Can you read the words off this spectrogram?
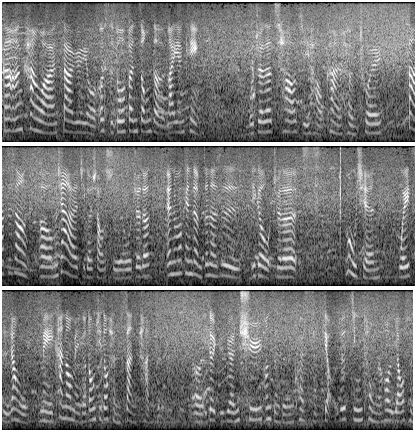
刚刚看完大约有二十多分钟的《Lion King》，我觉得超级好看，很推。大致上，呃，我们现在来了几个小时，我觉得《Animal Kingdom》真的是一个我觉得目前为止让我每看到每个东西都很赞叹的。呃，一个园区，让整个人快死掉了，就是经痛，然后腰很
